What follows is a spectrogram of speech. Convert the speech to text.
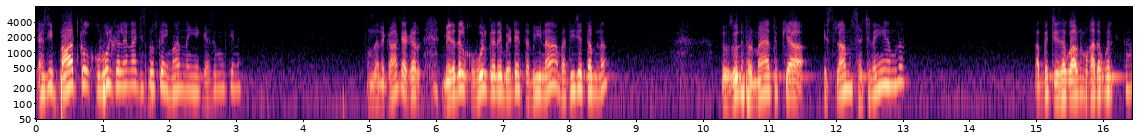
ایسی بات کو قبول کر لینا جس پر اس کا ایمان نہیں ہے، کیسے ممکن ہے؟ حمزہ نے کہا کہ اگر میرے دل قبول کرے بیٹے، تبھی نہ بھتیجے تب نہ تو حضور نے فرمایا، تو کیا اسلام سچ نہیں ہے حمزہ؟ اپنی چیزوں کو آپ نے مخاطب کر کے کہا۔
